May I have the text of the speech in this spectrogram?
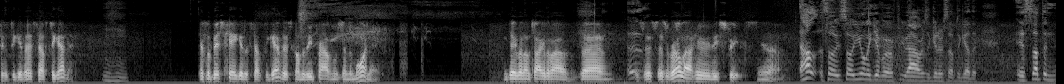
to to get herself together. If a bitch can't get herself together, it's going to be problems in the morning. You dig what I'm talking about? Uh, it's, it's, it's real out here in these streets, you know. How, so, so you only give her a few hours to get herself together. Is something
